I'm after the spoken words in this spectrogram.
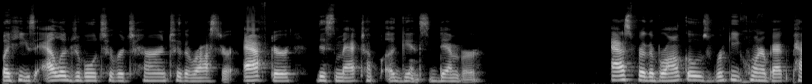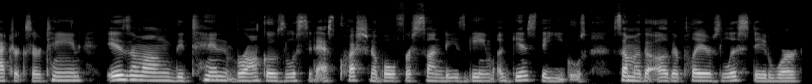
but he's eligible to return to the roster after this matchup against Denver. As for the Broncos, rookie cornerback Patrick Surtain is among the 10 Broncos listed as questionable for Sunday's game against the Eagles. Some of the other players listed were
